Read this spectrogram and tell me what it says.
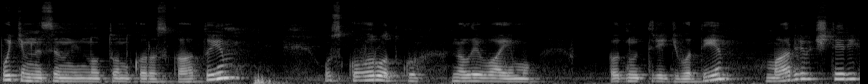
Потім не сильно тонко розкатуємо. У сковородку наливаємо одну треть води, марлю 4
